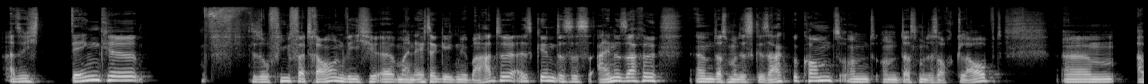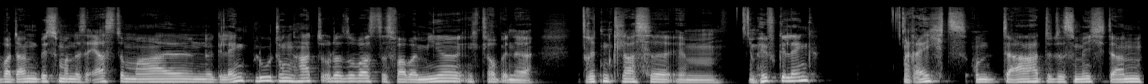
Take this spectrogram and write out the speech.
Also ich denke, so viel Vertrauen, wie ich äh, meinen Eltern gegenüber hatte als Kind, das ist eine Sache, ähm, dass man das gesagt bekommt und, und dass man das auch glaubt. Ähm, aber dann, bis man das erste Mal eine Gelenkblutung hat oder sowas, das war bei mir, ich glaube, in der dritten Klasse im, im Hüftgelenk rechts und da hatte das mich dann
